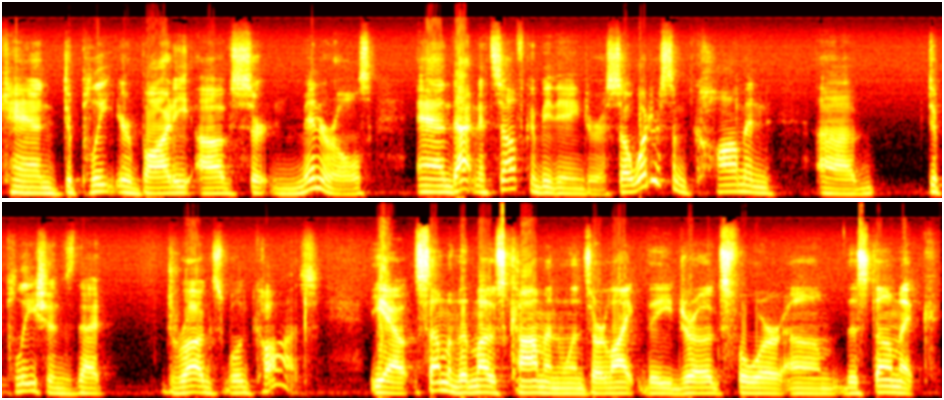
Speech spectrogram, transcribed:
can deplete your body of certain minerals, and that in itself can be dangerous. So, what are some common uh, depletions that drugs would cause? Yeah, some of the most common ones are like the drugs for um, the stomach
